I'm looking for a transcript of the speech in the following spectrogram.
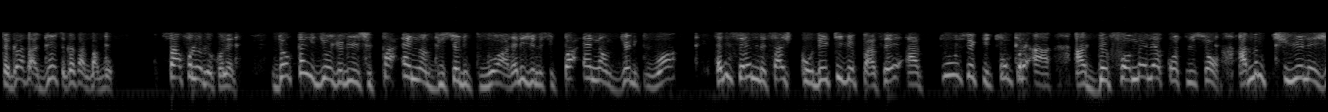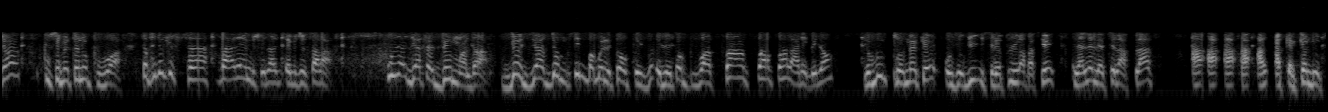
c'est grâce à Dieu, c'est grâce à Gbagbo. Ça, il faut le reconnaître. Donc quand il dit aujourd'hui, je ne suis pas un ambitieux du pouvoir, c'est-à-dire je ne suis pas un ambitieux du pouvoir, c'est-à-dire c'est un message codé qui veut passer à tous ceux qui sont prêts à, déformer leur constitution, à même tuer les gens pour se mettre au pouvoir. Ça veut dire que ça ne sert à rien, M. Salah. Vous avez déjà fait deux mandats. Deux, déjà deux. Si Babo était au, au pouvoir sans, sans, sans, la rébellion, je vous promets qu'aujourd'hui, il ne serait plus là parce qu'il allait laisser la place à, à, à, à quelqu'un d'autre.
